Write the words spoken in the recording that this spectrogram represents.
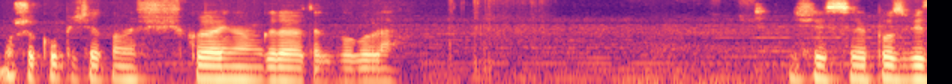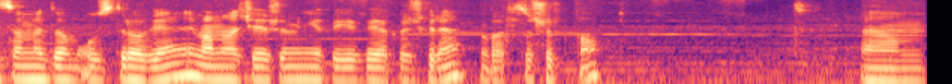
muszę kupić jakąś kolejną grę, tak w ogóle. Dzisiaj sobie pozwiedzamy dom uzdrowień. Mam nadzieję, że mi nie wyjewie jakoś grę bardzo szybko. Em,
